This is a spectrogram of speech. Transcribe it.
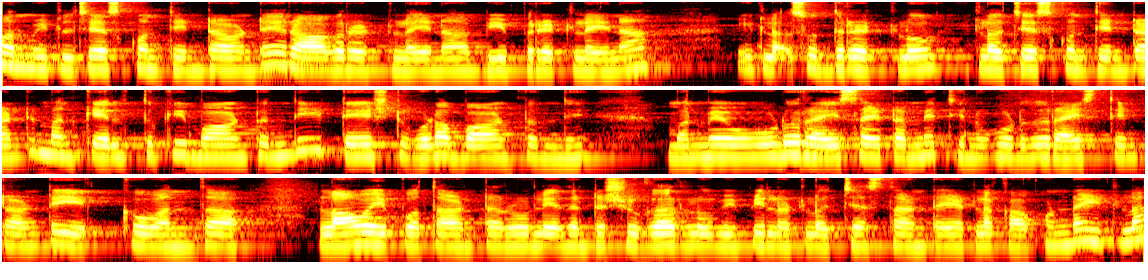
మనం ఇట్లా చేసుకొని తింటా ఉంటే రాగు రొట్టెలైనా బీపు రొట్టెలైనా ఇట్లా సుద్దరెట్లు ఇట్లా చేసుకొని తింటా అంటే మనకి హెల్త్కి బాగుంటుంది టేస్ట్ కూడా బాగుంటుంది. మనం ఎవడు రైస్ ఐటమే తినకూడదు. రైస్ తింటా ఉంటే ఎక్కువ అంతా లావ్ అయిపోతూ అంటారు. లేదంటే షుగర్లు బీపీలు అట్లా వచ్చేస్తూ ఉంటాయి. అట్లా కాకుండా ఇట్లా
